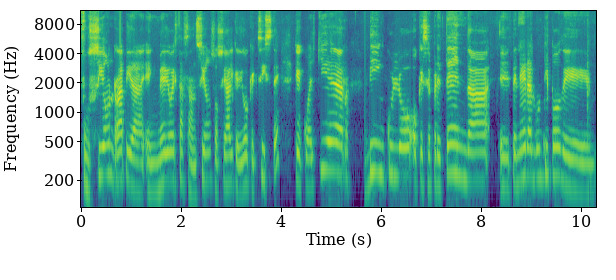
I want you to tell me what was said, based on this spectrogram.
fusión rápida en medio de esta sanción social que digo que existe, que cualquier vínculo o que se pretenda eh, tener algún tipo de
